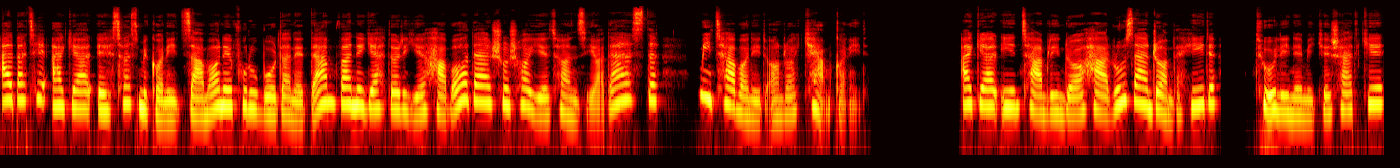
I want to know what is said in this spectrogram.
البته اگر احساس می کنید زمان فرو بردن دم و نگهداری هوا در ششهایتان زیاد است، می توانید آن را کم کنید. اگر این تمرین را هر روز انجام دهید، طولی نمی کشد که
